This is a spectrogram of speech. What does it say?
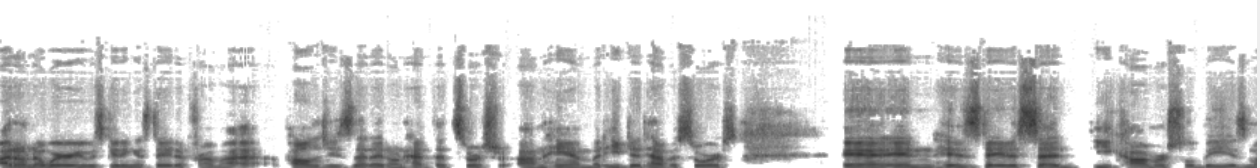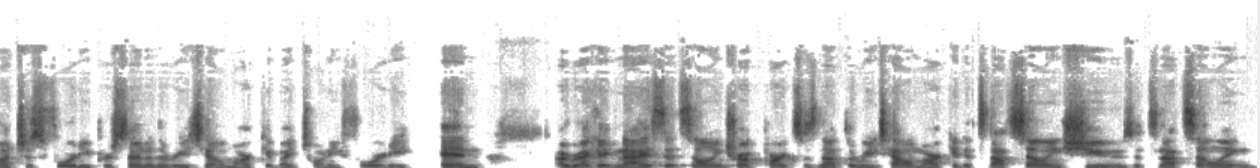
i don't know where he was getting his data from apologies that i don't have that source on hand but he did have a source and, and his data said e-commerce will be as much as 40% of the retail market by 2040 and i recognize that selling truck parts is not the retail market. It's not selling shoes. It's not selling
